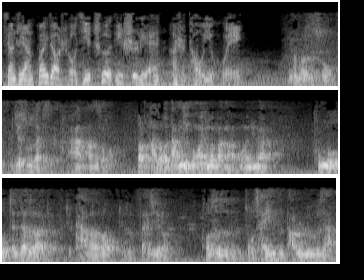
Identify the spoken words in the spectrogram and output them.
像这样关掉手机、彻底失联，还是头一回。因为我是说户籍所在地看他是说，他说我当地公安机关办了，公安机关通过侦查手段就就看到了，就是反击了。他是坐车子到了路上。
